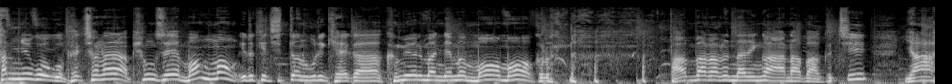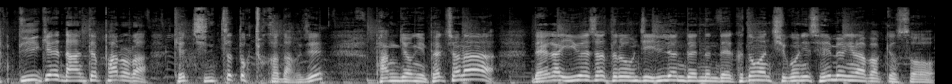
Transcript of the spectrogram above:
3659 백천아 평소에 멍멍 이렇게 짖던 우리 개가 금요일만 되면 뭐뭐 뭐 그런다 반말하는 날인 거 아나 봐 그치? 야니 개 나한테 팔아라 걔 진짜 똑똑하다 그지? 방경이 백천아 내가 이 회사 들어온 지 1년 됐는데 그동안 직원이 3명이나 바뀌었어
